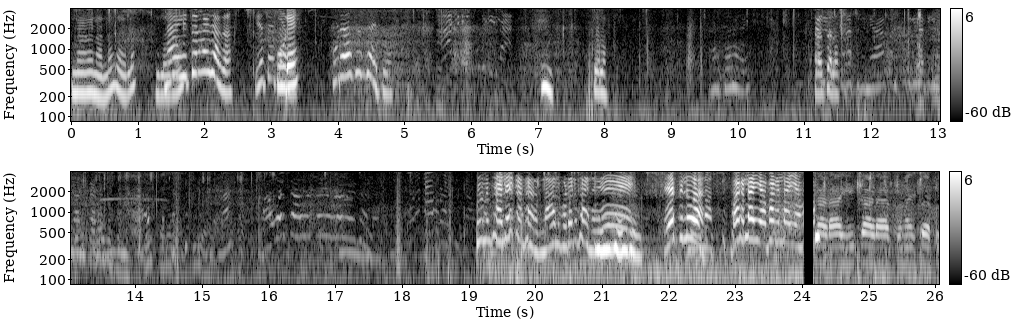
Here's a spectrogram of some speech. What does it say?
नाही ना जायला नाही इथं नाही जागा. येते पुढे? पुढे असंच जायचं. चला. चला, चला झाले का घर? लाल भडक झाले. ए पिलुआ बघला या बघला या. काढा ही काढा कोणाची सासू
